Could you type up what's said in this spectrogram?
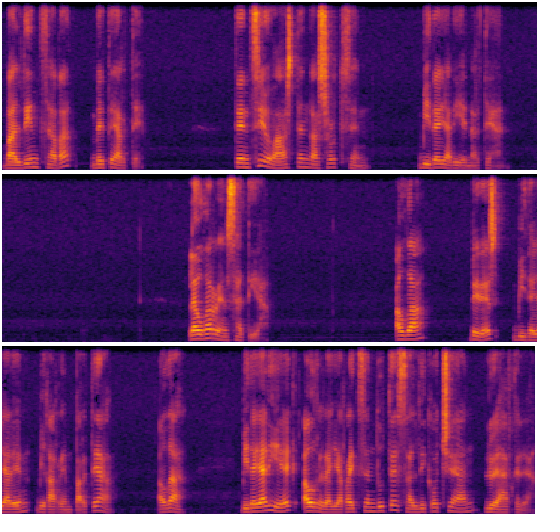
baldintza bat bete arte. Tentzioa hasten da sortzen bidaiarien artean laugarren zatia. Hau da, berez, bidaiaren bigarren partea. Hau da, bidaiariek aurrera jarraitzen dute zaldiko txean lue argera.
